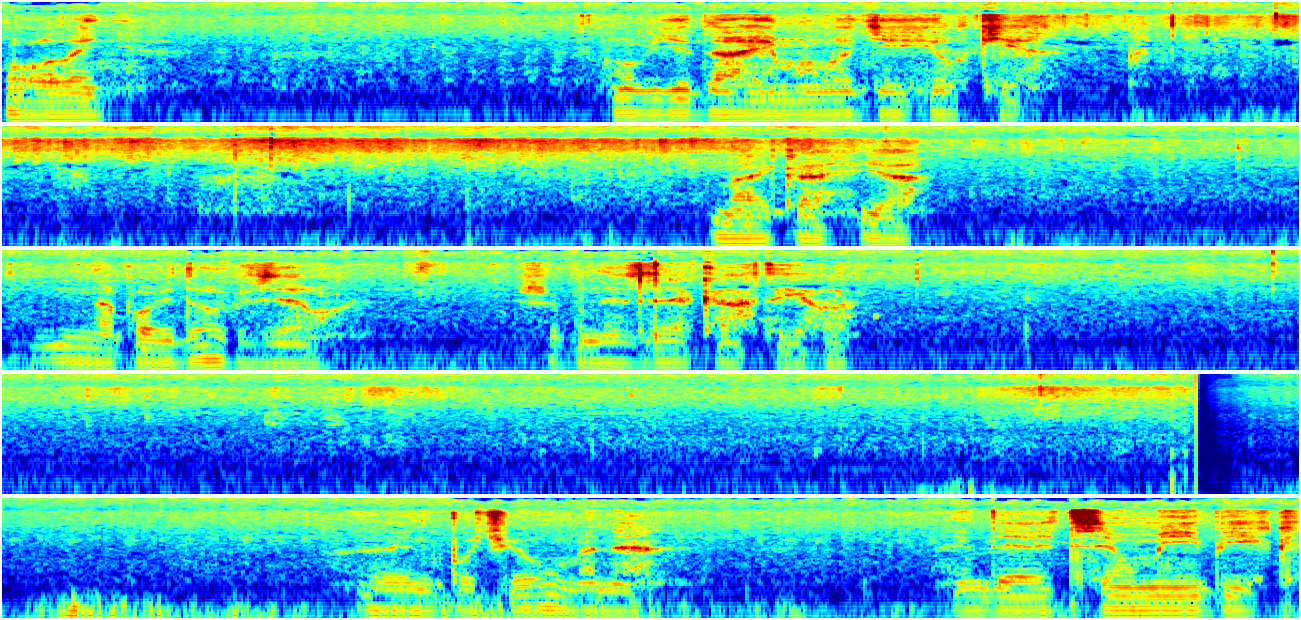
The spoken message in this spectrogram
Олень об'їдає молоді гілки. Найка я на повідок взяв, щоб не злякати його. Він почув мене і дивиться у мій бік.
